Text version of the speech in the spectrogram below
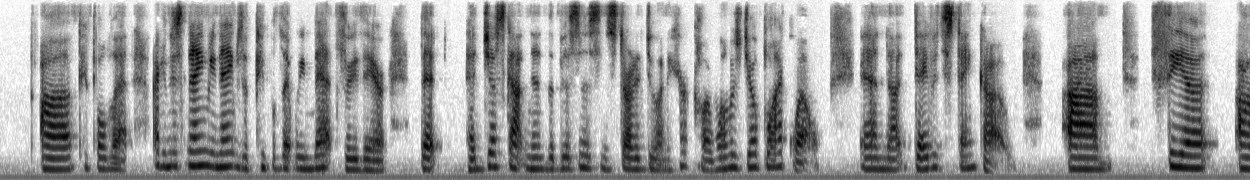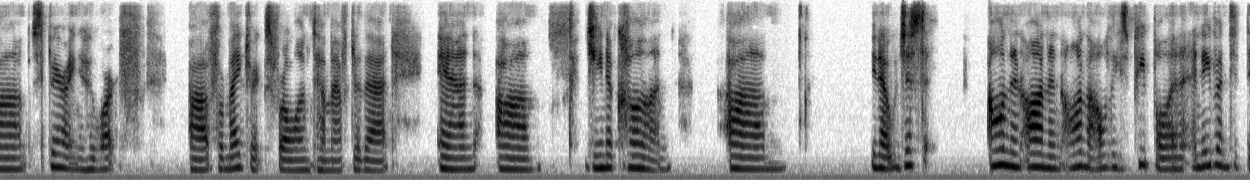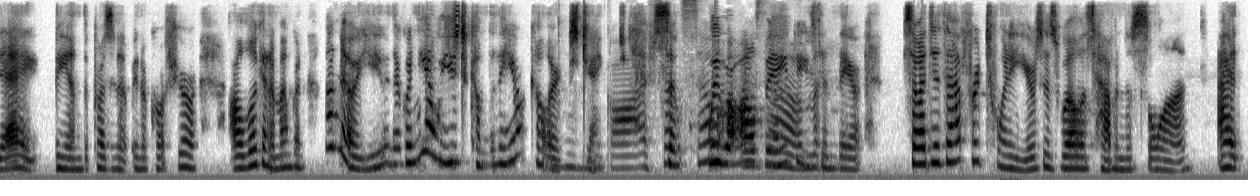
uh, people that I can just name you names of people that we met through there that had just gotten into the business and started doing hair color. One was Joe Blackwell and uh, David Stanko, um, Thea uh, Spearing, who worked uh, for Matrix for a long time after that, and um, Gina Kahn. Um, you know, just on and on and on, all these people. And, and even today, being the president of Intercoiffure, I'll look at them, I'm going, I know you. And they're going, Yeah, we used to come to the hair color oh exchange. Oh gosh, so, so, we were awesome. all babies in there. So I did that for 20 years as well as having a salon. I had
